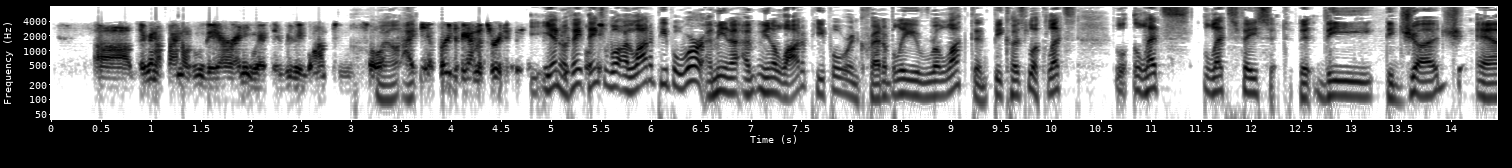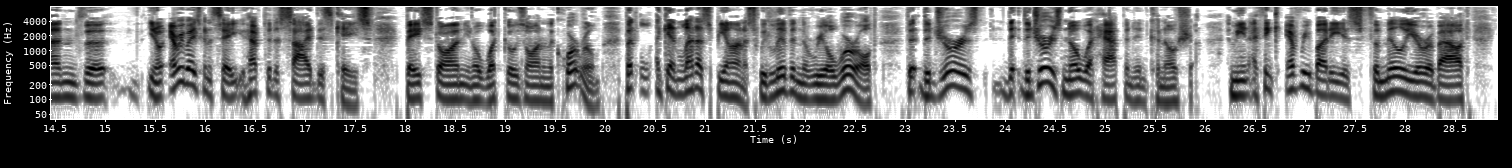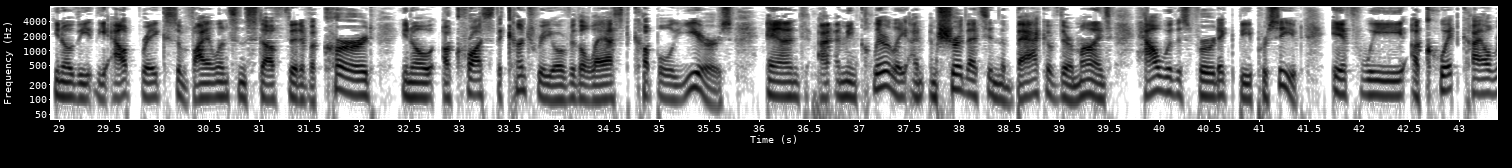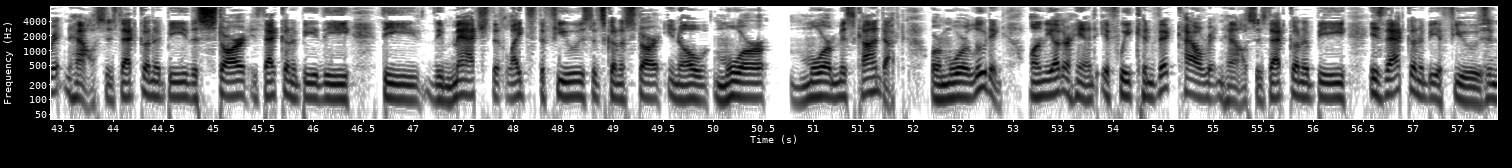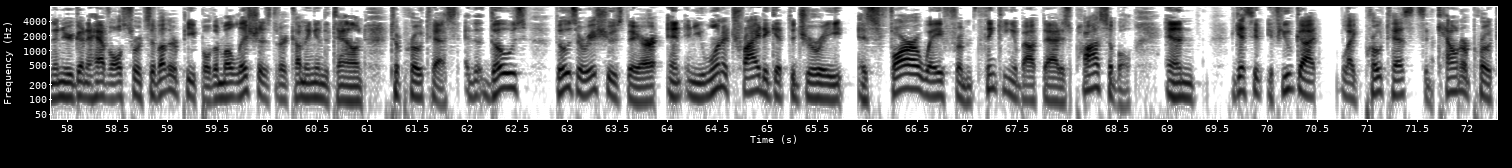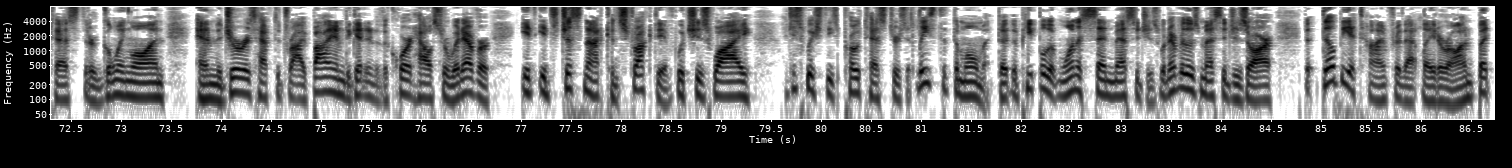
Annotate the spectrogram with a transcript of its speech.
uh, they're going to find out who they are anyway if they really want to. So Well, I- I'd be afraid to be on the jury. yeah, no, th- thanks. Well, a lot of people were. I mean, I, I mean, a lot of people were incredibly reluctant because, look, let's let's let's face it. The the, the judge and the you know everybody's going to say you have to decide this case based on you know what goes on in the courtroom. But again, let us be honest. We live in the real world. The, the jurors the, the jurors know what happened in Kenosha. I mean, I think everybody is familiar about you know the the outbreaks of violence and stuff that have occurred you know across the country over the last couple years. And I, I mean, clearly, I'm, I'm sure that's in the back of their minds. How will this verdict be perceived? If we acquit Kyle Rittenhouse, is that going to be the start? Is that going to be the the the match that lights the fuse? That's going to start, you know, more more misconduct or more looting. On the other hand, if we convict Kyle Rittenhouse, is that going to be is that going to be a fuse? And then you're going to have all sorts of other people, the militias that are coming into town to protest. Those those are issues there, and and you want to try to get the jury as far away from thinking about that as possible. And I guess if, if you've got like protests and counter protests that are going on and the jurors have to drive by them to get into the courthouse or whatever, it, it's just not constructive, which is why I just wish these protesters, at least at the moment, the, the people that want to send messages, whatever those messages are, th- there'll be a time for that later on, but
